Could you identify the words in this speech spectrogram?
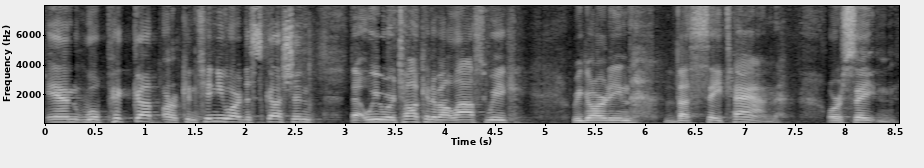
and we'll pick up or continue our discussion that we were talking about last week regarding the Satan or Satan.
